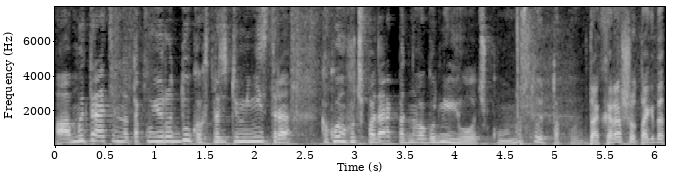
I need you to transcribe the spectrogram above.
А мы тратим на такую ерунду, как спросить у министра, какой он хочет подарок под новогоднюю елочку. Ну что это такое? Так, хорошо. Тогда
